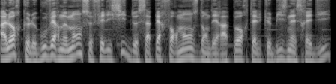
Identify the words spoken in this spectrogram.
Alors que le gouvernement se félicite de sa performance dans des rapports tels que Business Ready,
